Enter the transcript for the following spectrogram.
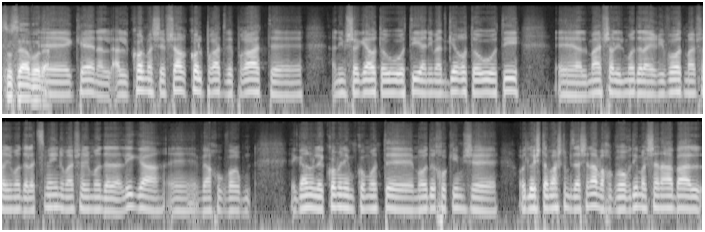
סוסי עבודה. אה, כן, על, על כל מה שאפשר, כל פרט ופרט. אה, אני משגע אותו, הוא אותי, אני מאתגר אותו, הוא אותי. אה, על מה אפשר ללמוד על היריבות, מה אפשר ללמוד על עצמנו, מה אפשר ללמוד על הליגה, אה, ואנחנו כבר הגענו לכל מיני מקומות אה, מאוד רחוקים שעוד לא השתמשנו בזה השנה, ואנחנו כבר עובדים על שנה הבאה על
